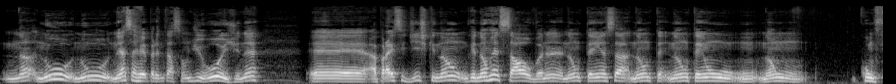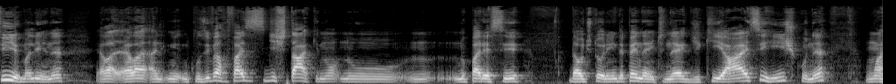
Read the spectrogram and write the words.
na, no, no, nessa representação de hoje, né, é, a Price diz que não, que não ressalva, né, não tem essa, não tem, não tem um, um não confirma ali, né, ela, ela, inclusive ela faz esse destaque no, no, no parecer da auditoria independente, né, de que há esse risco, né, uma,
